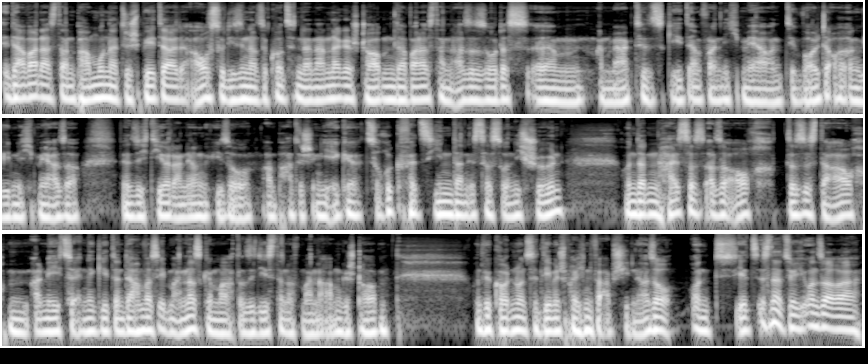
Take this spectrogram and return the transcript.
Da war das dann ein paar Monate später auch so, die sind also kurz hintereinander gestorben. Da war das dann also so, dass ähm, man merkte, es geht einfach nicht mehr und sie wollte auch irgendwie nicht mehr. Also wenn sich Tiere dann irgendwie so apathisch in die Ecke zurückverziehen, dann ist das so nicht schön. Und dann heißt das also auch, dass es da auch allmählich zu Ende geht. Und da haben wir es eben anders gemacht. Also die ist dann auf meinen Arm gestorben. Und wir konnten uns dann dementsprechend verabschieden. Also, und jetzt ist natürlich unsere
